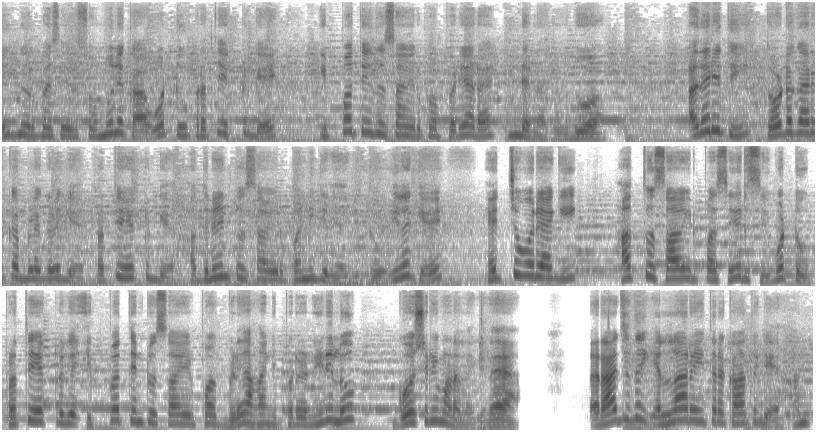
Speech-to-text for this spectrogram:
ಐದುನೂರು ರೂಪಾಯಿ ಸೇರಿಸುವ ಮೂಲಕ ಒಟ್ಟು ಪ್ರತಿ ಎಕರೆಗೆ ಇಪ್ಪತ್ತೈದು ಸಾವಿರ ರೂಪಾಯಿ ಪರಿಹಾರ ನೀಡಲಾಗುವುದು. ಅದೇ ರೀತಿ ತೋಟಗಾರಿಕಾ ಬೆಳೆಗಳಿಗೆ ಪ್ರತಿ ಹೆಕ್ಟರ್ಗೆ ಹದಿನೆಂಟು ಸಾವಿರ ರೂಪಾಯಿ ನಿಗದಿಯಾಗಿತ್ತು ಇದಕ್ಕೆ ಹೆಚ್ಚುವರಿಯಾಗಿ ಹತ್ತು ಸಾವಿರ ರೂಪಾಯಿ ಸೇರಿಸಿ ಒಟ್ಟು ಪ್ರತಿ ಹೆಕ್ಟರ್ಗೆ ಇಪ್ಪತ್ತೆಂಟು ಸಾವಿರ ರೂಪಾಯಿ ಬೆಳೆ ಹಾನಿ ಪರಿಹಾರ ನೀಡಲು ಘೋಷಣೆ ಮಾಡಲಾಗಿದೆ. ರಾಜ್ಯದ ಎಲ್ಲಾ ರೈತರ ಖಾತೆಗೆ ಹಂತ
